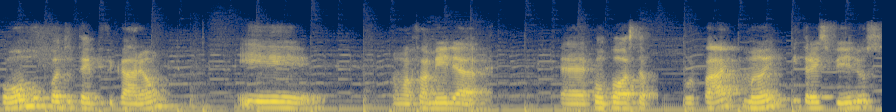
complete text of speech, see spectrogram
Como? Quanto tempo ficarão? E uma família é, composta por pai, mãe e três filhos,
